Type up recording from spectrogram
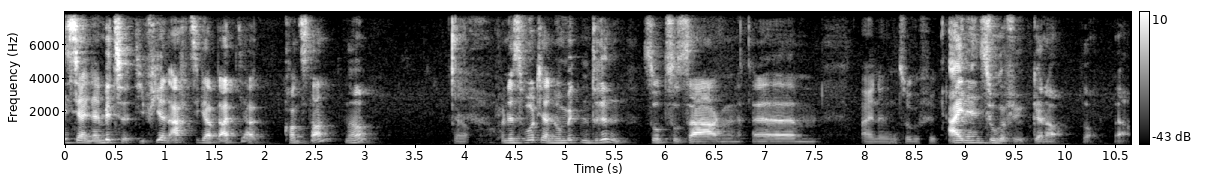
ist ja in der Mitte. Die 84er bleibt ja konstant, ne? Ja. Und es wurde ja nur mittendrin sozusagen ähm, eine hinzugefügt. Eine hinzugefügt, genau. So, ja.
